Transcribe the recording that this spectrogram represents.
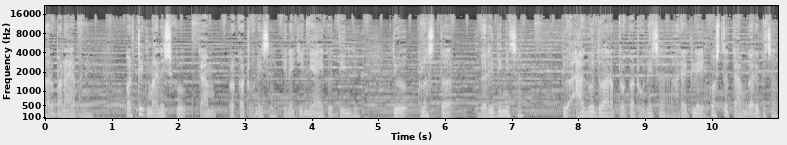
घर बनायो भने प्रत्येक मानिसको काम प्रकट हुनेछ किनकि न्यायको दिनले त्यो खुलस्त गरिदिनेछ। त्यो आगोद्वारा प्रकट हुनेछ र हरेकले कस्तो काम गरेको छ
